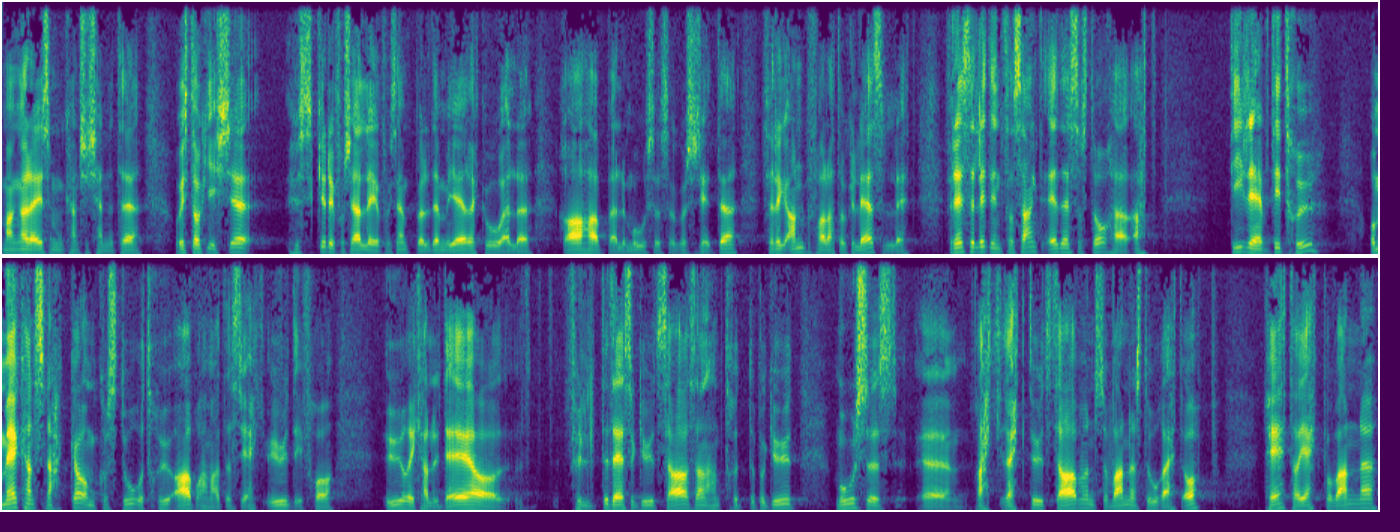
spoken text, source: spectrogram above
mange av de som kanskje kjenner til. Og Hvis dere ikke husker de forskjellige, f.eks. For det med Jeriko eller Rahab eller Moses, og hva som skjedde, så vil jeg anbefale at dere leser det litt. For det som er litt interessant, er det som står her, at de levde i tru. Og vi kan snakke om hvor stor tru Abraham hadde, som gikk ut fra Ur i Kaludea og fulgte det som Gud sa. Sånn. Han trodde på Gud. Moses eh, rekte ut staven, så vannet sto rett opp. Peter gikk på vannet.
